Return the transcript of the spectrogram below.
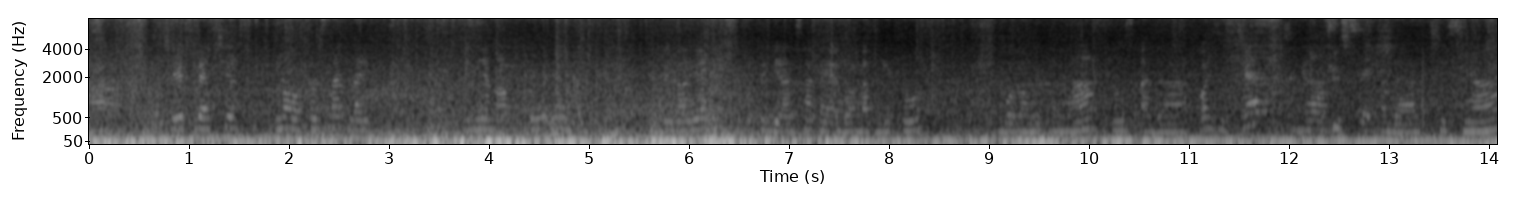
uh, cheers. No first time like ini yang aku bagelnya nih biasa kayak donat gitu bolong di tengah terus ada oh cheese. Cheese. ada cheese-nya.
